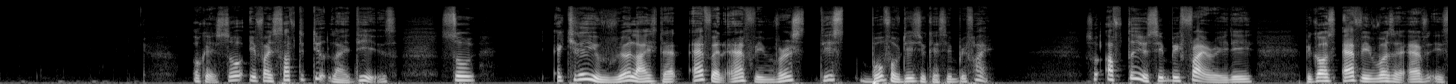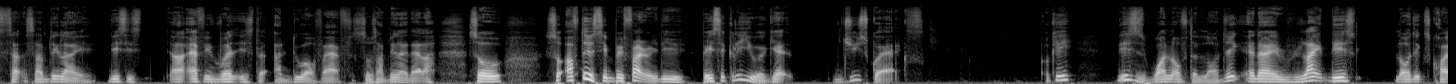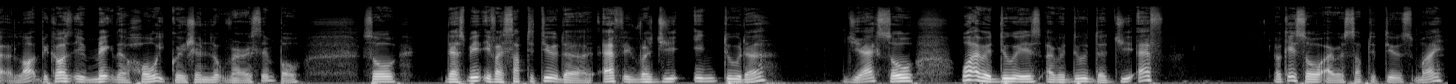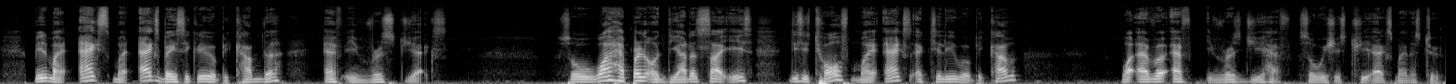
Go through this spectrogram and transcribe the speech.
Okay, so if I substitute like this, so actually you realize that f and f inverse, this both of these you can simplify. So after you simplify already, because f inverse and f is something like this is uh, f inverse is the undo of f, so something like that lah. So so after you simplify already, basically you will get g square x. Okay, this is one of the logic and I like this logics quite a lot because it make the whole equation look very simple. So that's mean if I substitute the f inverse g into the gx, so what I will do is I will do the gf. Okay, so I will substitute my mean my x, my x basically will become the f inverse gx. So what happened on the other side is this is 12. My x actually will become whatever f inverse g have. So which is 3x minus 2.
